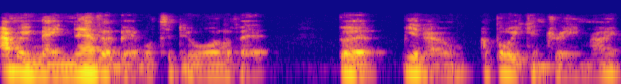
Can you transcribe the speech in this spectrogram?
and we may never be able to do all of it but you know, a boy can dream, right?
